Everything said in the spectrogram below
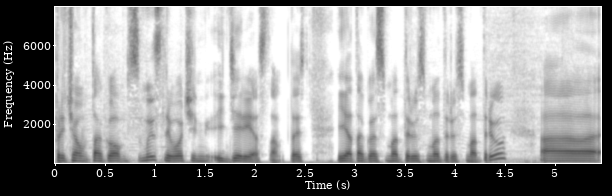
Причем в таком смысле очень интересном. То есть я такой смотрю, смотрю, смотрю, а,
